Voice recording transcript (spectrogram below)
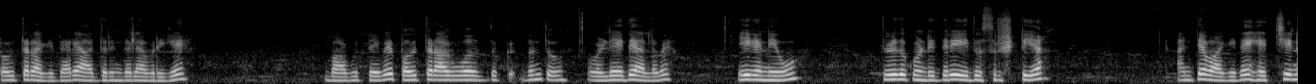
ಪವಿತ್ರರಾಗಿದ್ದಾರೆ, ಆದ್ದರಿಂದಲೇ ಅವರಿಗೆ ಬಾಗುತ್ತೇವೆ. ಪವಿತ್ರರಾಗುವುದಕ್ಕಂತೂ ಒಳ್ಳೆಯದೇ ಅಲ್ಲವೇ? ಈಗ ನೀವು ತಿಳಿದುಕೊಂಡಿದ್ದೀರಿ, ಇದು ಸೃಷ್ಟಿಯ ಅಂತ್ಯವಾಗಿದೆ. ಹೆಚ್ಚಿನ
